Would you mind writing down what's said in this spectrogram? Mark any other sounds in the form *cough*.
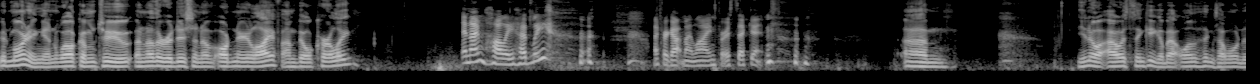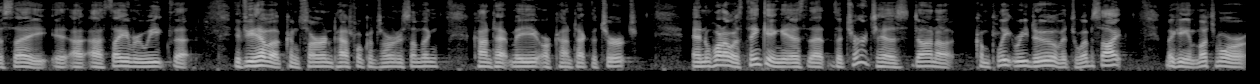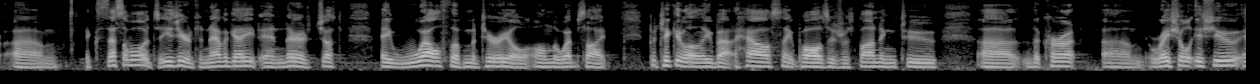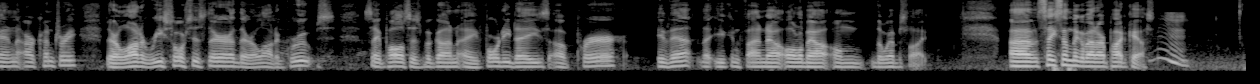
Good morning and welcome to another edition of Ordinary Life. I'm Bill Curley. And I'm Holly Headley. *laughs* I forgot my line for a second. *laughs* um, you know, I was thinking about one of the things I wanted to say. I, I say every week that if you have a concern, pastoral concern or something, contact me or contact the church. And what I was thinking is that the church has done a complete redo of its website, making it much more um, accessible. It's easier to navigate, and there's just a wealth of material on the website, particularly about how St. Paul's is responding to uh, the current um, racial issue in our country. There are a lot of resources there, there are a lot of groups. St. Paul's has begun a 40 days of prayer event that you can find out all about on the website. Uh, say something about our podcast. Hmm.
